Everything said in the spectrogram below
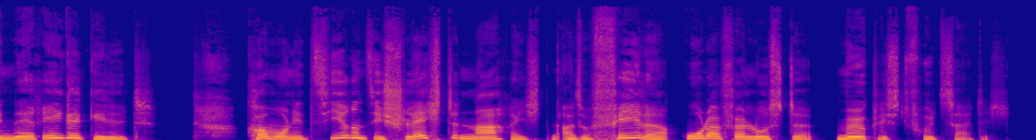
In der Regel gilt, kommunizieren Sie schlechte Nachrichten, also Fehler oder Verluste, möglichst frühzeitig.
